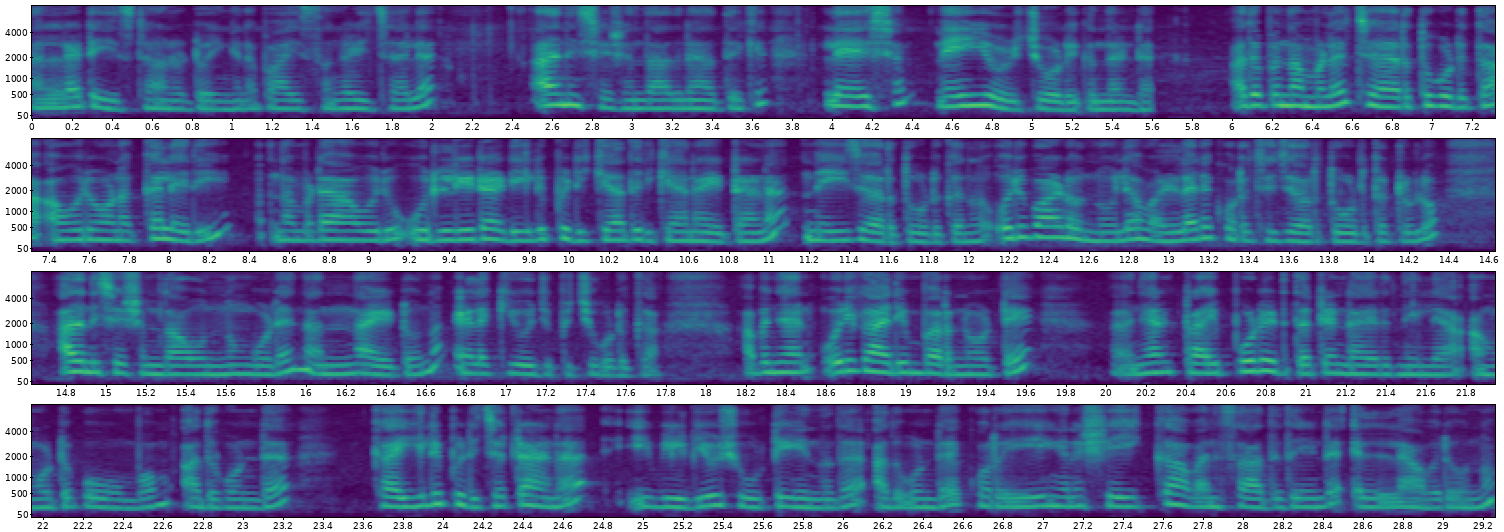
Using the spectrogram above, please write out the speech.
നല്ല ടേസ്റ്റാണ് കേട്ടോ ഇങ്ങനെ പായസം കഴിച്ചാൽ അതിനുശേഷം എന്താ അതിനകത്തേക്ക് ലേശം നെയ്യ് ഒഴിച്ചു കൊടുക്കുന്നുണ്ട്. അതിപ്പോൾ നമ്മൾ ചേർത്ത് കൊടുത്ത ആ ഒരു ഉണക്കലരി നമ്മുടെ ആ ഒരു ഉരുളിയുടെ അടിയിൽ പിടിക്കാതിരിക്കാനായിട്ടാണ് നെയ്യ് ചേർത്ത് കൊടുക്കുന്നത്. ഒരുപാടൊന്നുമില്ല വളരെ കുറച്ച് ചേർത്ത് കൊടുത്തിട്ടുള്ളൂ. അതിനുശേഷം ദാ ഒന്നും കൂടെ നന്നായിട്ടൊന്ന് ഇളക്കി യോജിപ്പിച്ച് കൊടുക്കുക. അപ്പോൾ ഞാൻ ഒരു കാര്യം പറഞ്ഞോട്ടെ? ഞാൻ ട്രൈപ്പോഡ് എടുത്തിട്ടുണ്ടായിരുന്നില്ല അങ്ങോട്ട് പോകുമ്പം. അതുകൊണ്ട് കയ്യിൽ പിടിച്ചിട്ടാണ് ഈ വീഡിയോ ഷൂട്ട് ചെയ്യുന്നത്. അതുകൊണ്ട് കുറേ ഇങ്ങനെ ഷെയ്ക്ക് ആവാൻ സാധ്യതയുണ്ട്. എല്ലാവരും ഒന്ന്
